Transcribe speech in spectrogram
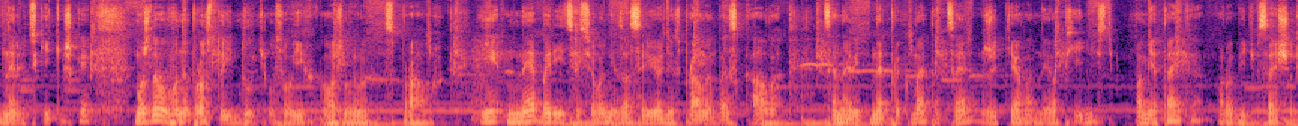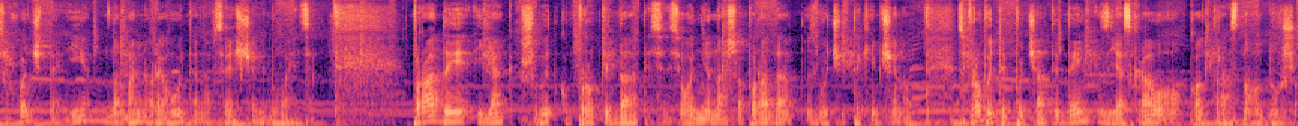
не людські кішки. Можливо, вони просто йдуть у своїх важливих справах. І не беріться сьогодні за серйозні справи без кави. Це навіть не прикмета, це життєва необхідність. Пам'ятайте, робіть все, що захочете, і нормально реагуйте на все, що відбувається. Поради, як швидко прокидатися. Сьогодні наша порада звучить таким чином: спробуйте почати день з яскравого контрастного душу.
